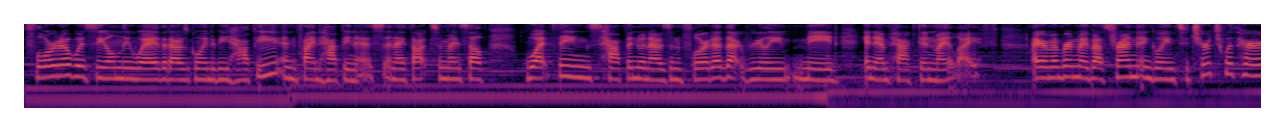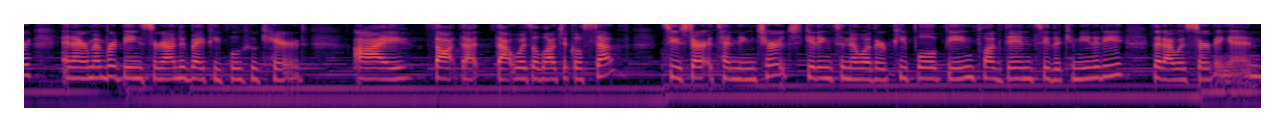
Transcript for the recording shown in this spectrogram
Florida was the only way that I was going to be happy and find happiness. And I thought to myself, what things happened when I was in Florida that really made an impact in my life? I remembered my best friend and going to church with her, and I remembered being surrounded by people who cared. I thought that that was a logical step to start attending church, getting to know other people, being plugged into the community that I was serving in.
